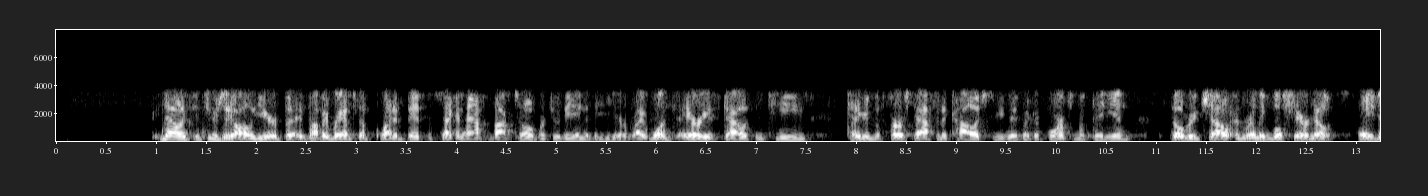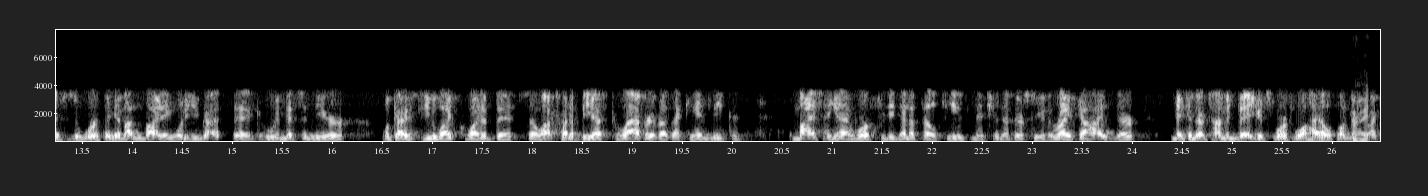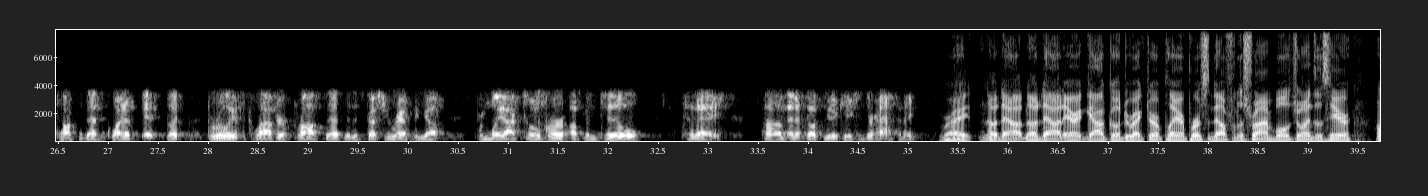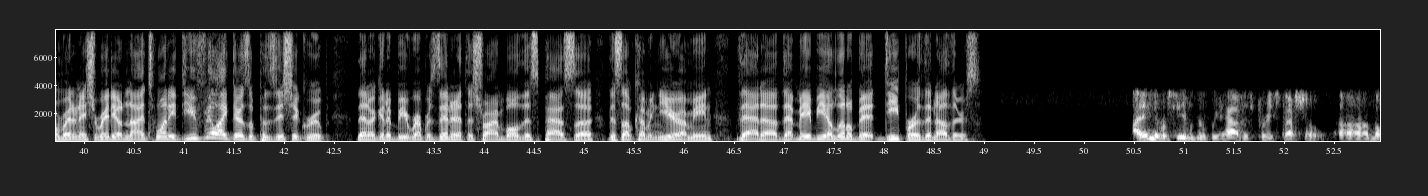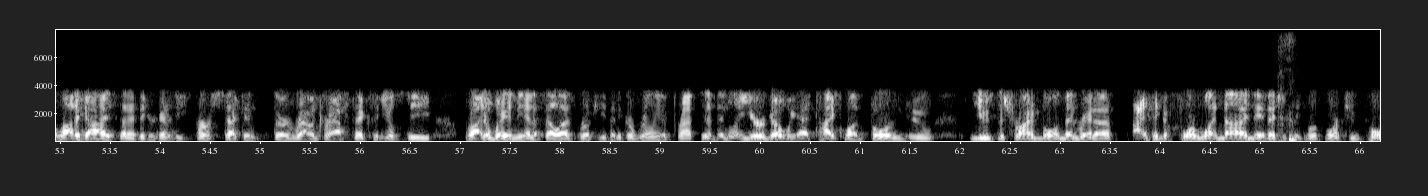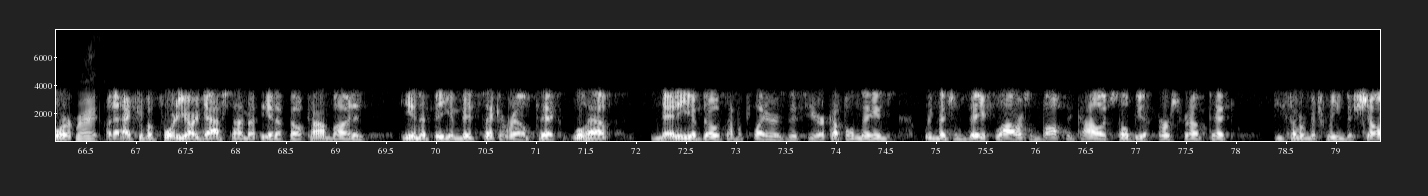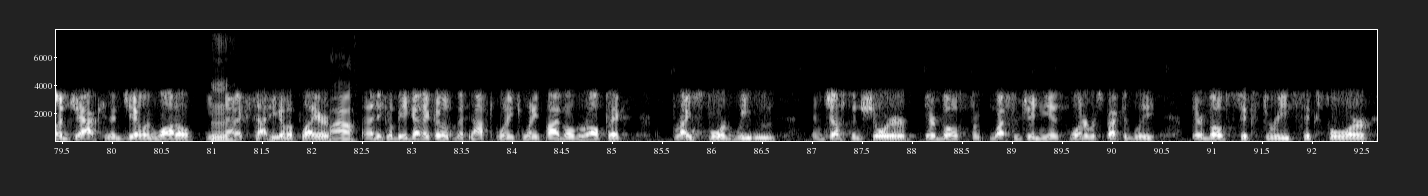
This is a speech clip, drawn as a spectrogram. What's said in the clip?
No, it's, it's usually all year, but it probably ramps up quite a bit the second half of October through the end of the year, right? Once area scouts and teams kind of the first half of the college season, if I can form some opinions, they'll reach out and really we'll share notes. Hey, this is a worth thinking about inviting. What do you guys think? Who are we missing here? What guys do you like quite a bit? So I try to be as collaborative as I can be because, in my opinion, I work for these NFL teams, make sure that they're seeing the right guys. They're making their time in Vegas worthwhile. So I make sure I talk to them quite a bit. But, but really, it's a collaborative process, and especially ramping up from late October up until today um, NFL communications are happening. Right, no doubt, no doubt. Eric Galko, director of player personnel from the Shrine Bowl, joins us here on Radio Nation Radio 920. Do you feel like there's a position group that are going to be represented at the Shrine Bowl this past uh, this upcoming year? I mean, that uh, that may be a little bit deeper than others. I think the receiver group we have is pretty special. Um, a lot of guys that I think are going to be first, second, third round draft picks that you'll see right away in the NFL as rookies. I think are really impressive. And a year ago, we had Tyquan Thornton, who used the Shrine Bowl and then ran a, I think, a 4.19. They eventually took him a 4.24. Right. But a heck of a 40 yard dash time at the NFL Combine, and he ended up being a mid second round pick. We'll have many of those type of players this year. A couple of names. We mentioned Zay Flowers from Boston College. He'll be a first round pick. He's somewhere between DeSean Jackson and Jaylen Waddle. He's mm. that exciting of a player. Wow. And I think he'll be a guy that goes in the top 20, 25 overall picks. Bryce Ford Wheaton and Justin Shorter. They're both from West Virginia and Florida, respectively. They're both 6'3", 6'4",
